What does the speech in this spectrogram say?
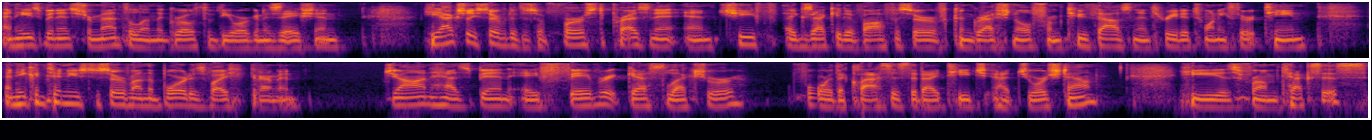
and he's been instrumental in the growth of the organization. He actually served as the first president and chief executive officer of Congressional from 2003 to 2013, and he continues to serve on the board as vice chairman. John has been a favorite guest lecturer for the classes that I teach at Georgetown. He is from Texas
